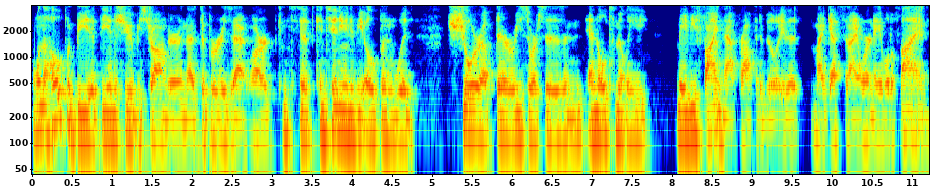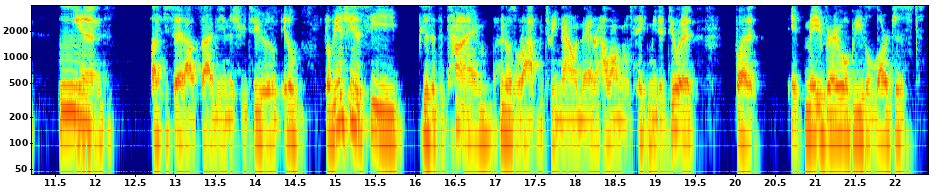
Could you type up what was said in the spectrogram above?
Well, the hope would be that the industry would be stronger and that the breweries that are con- continuing to be open would shore up their resources and, and ultimately maybe find that profitability that my guests and I weren't able to find. Mm. And like you said, outside of the industry too, it'll, it'll it'll be interesting to see because at the time, who knows what'll happen between now and then or how long it'll take me to do it. But it may very well be the largest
